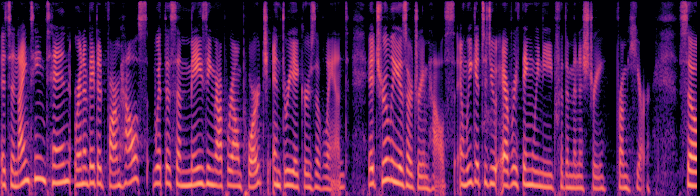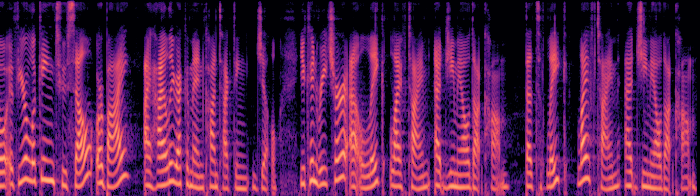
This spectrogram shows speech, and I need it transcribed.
It's a 1910 renovated farmhouse with this amazing wraparound porch and three acres of land. It truly is our dream house, and we get to do everything we need for the ministry from here. So if you're looking to sell or buy, I highly recommend contacting Jill. You can reach her at lakelifetime at gmail.com. That's lakelifetime at gmail.com.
